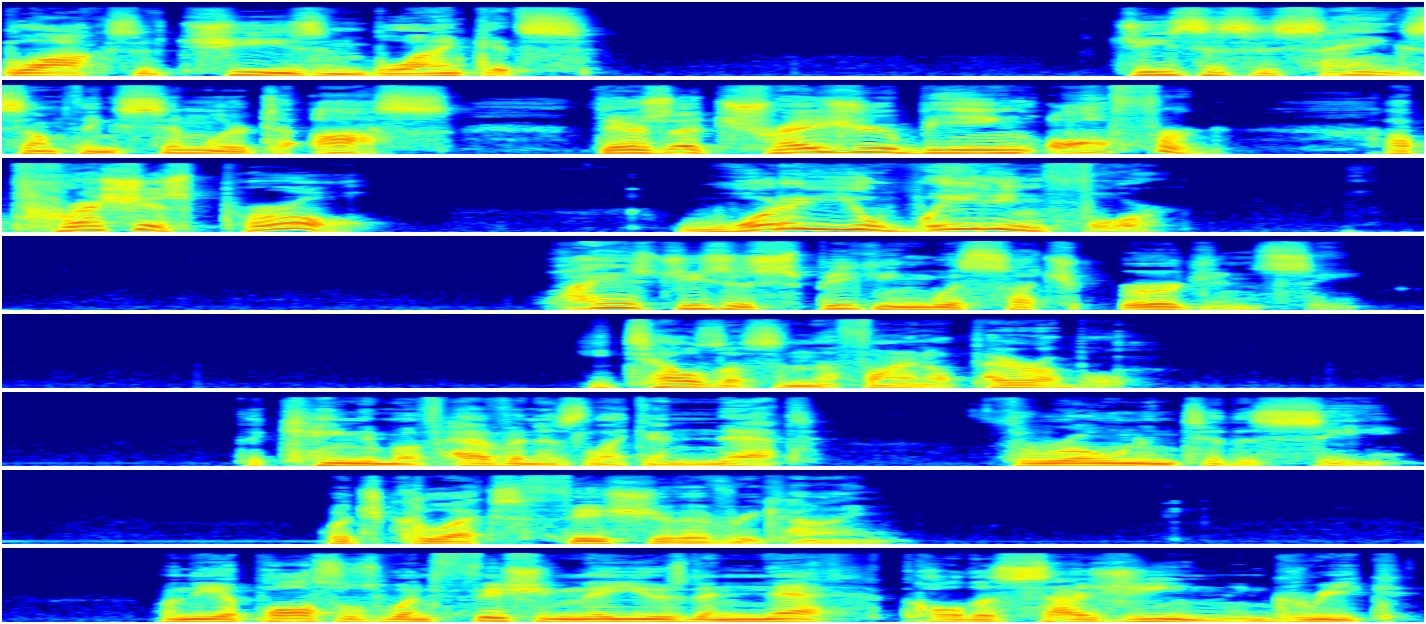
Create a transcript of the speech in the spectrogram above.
blocks of cheese and blankets. Jesus is saying something similar to us. There's a treasure being offered, a precious pearl. What are you waiting for? Why is Jesus speaking with such urgency? He tells us in the final parable. The kingdom of heaven is like a net thrown into the sea, which collects fish of every kind. When the apostles went fishing, they used a net called a sagene in Greek,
